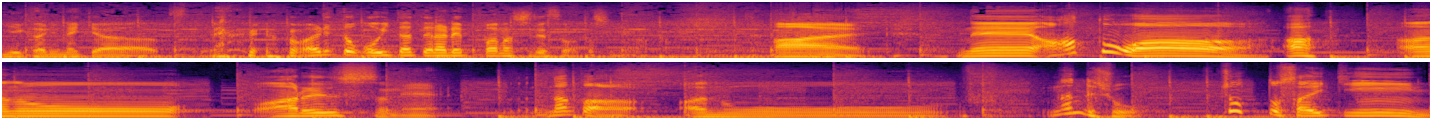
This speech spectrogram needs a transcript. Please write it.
家借りなきゃっつって。割と追い立てられっぱなしです私今はい。ねあとはああのー、あれですね。なんかあのー、なんでしょう。ちょっと最近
